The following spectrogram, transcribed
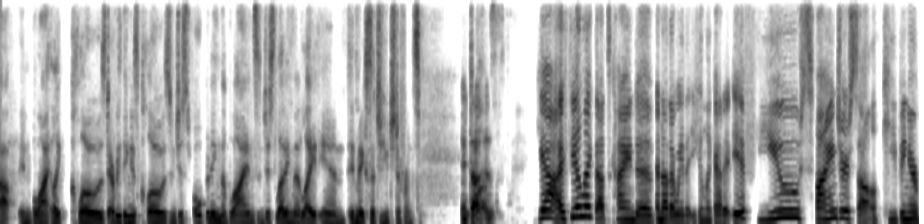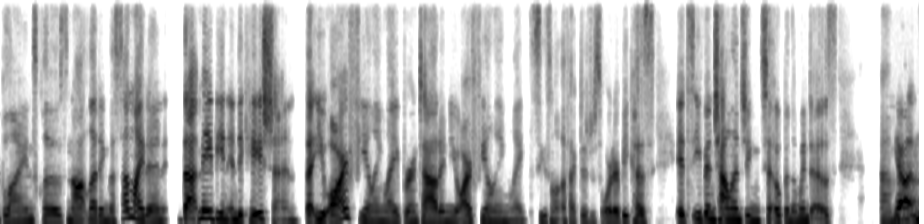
up in blind, like closed, everything is closed, and just opening the blinds and just letting the light in, it makes such a huge difference. It does. Yeah, I feel like that's kind of another way that you can look at it. If you find yourself keeping your blinds closed, not letting the sunlight in, that may be an indication that you are feeling like burnt out and you are feeling like seasonal affective disorder because it's even challenging to open the windows. Um, yeah.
